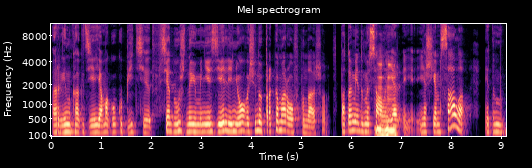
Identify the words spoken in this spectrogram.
рынка, где я могу купить все нужные мне зелень, овощи, ну, про комаровку нашу. Потом я думаю, сало, mm-hmm. я, я ж ем сало, я думаю,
